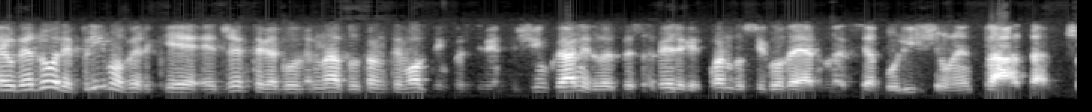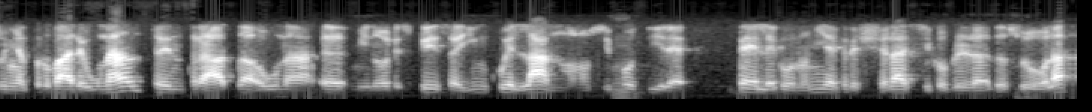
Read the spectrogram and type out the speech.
è un errore, primo perché è gente che ha governato tante volte in questi 25 anni, dovrebbe sapere che quando si governa e si abolisce un'entrata bisogna trovare un'altra entrata o una eh, minore spesa in quell'anno, non si può dire beh l'economia crescerà e si coprirà da sola.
